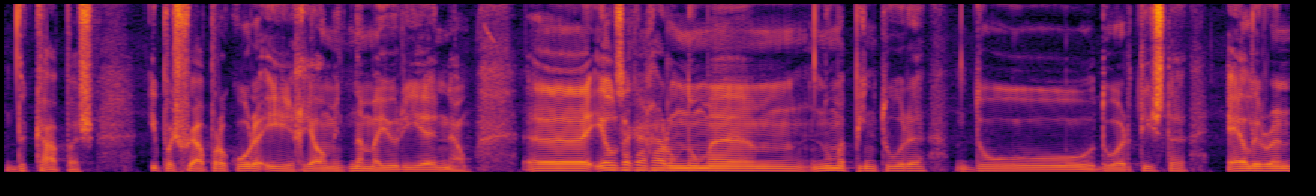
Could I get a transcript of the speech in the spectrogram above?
de capas. E depois fui à procura e realmente na maioria não. Uh, eles agarraram numa, numa pintura do, do artista Eliran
